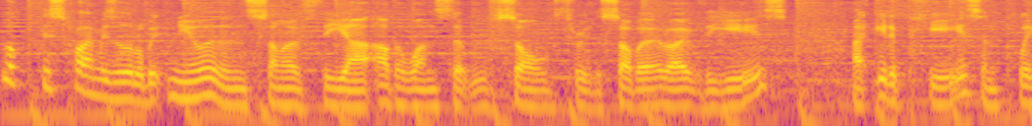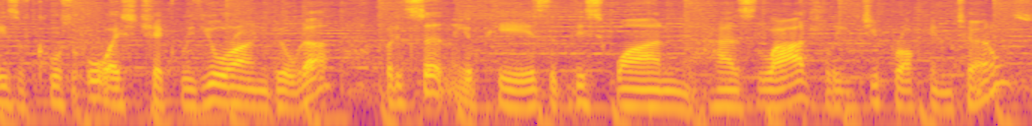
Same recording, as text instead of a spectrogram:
Look, this home is a little bit newer than some of the uh, other ones that we've sold through the suburb over the years. Uh, it appears, and please, of course, always check with your own builder but it certainly appears that this one has largely gyprock internals.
